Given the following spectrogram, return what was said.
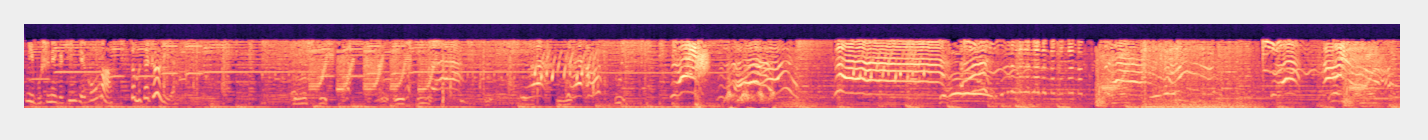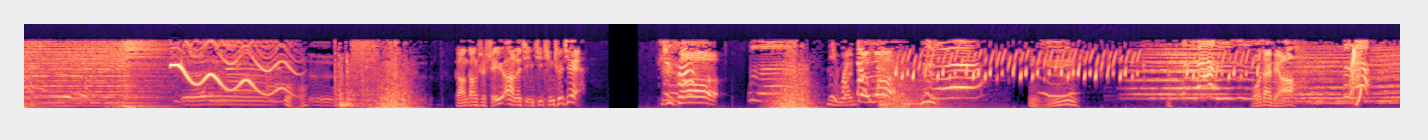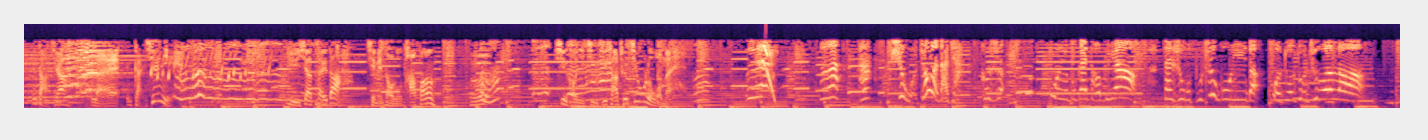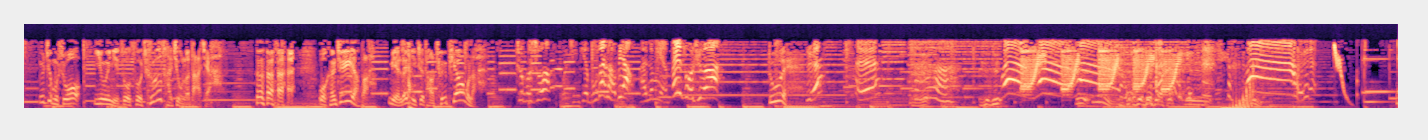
你不是那个清洁工吗？怎么在这里？刚刚是谁按了紧急停车键？是他！你完蛋了！嗯，我代表。大家来感谢你。雨下太大，前面道路塌方，幸好你紧急刹车救了我们。啊，是我救了大家，可是我我也不该逃票，但是我不是故意的，我坐错车了。这么说，因为你坐错车才救了大家。哈哈哈！我看这样吧，免了你这趟车票了。这么说，我今天不算逃票，还能免费坐车。对。哎啊！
